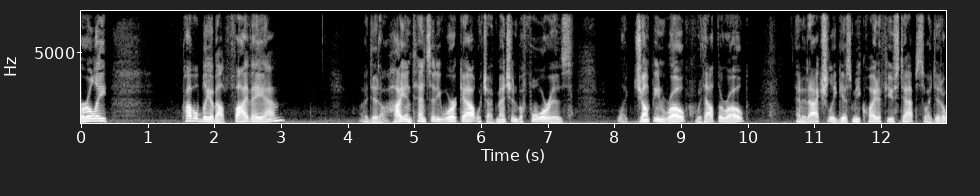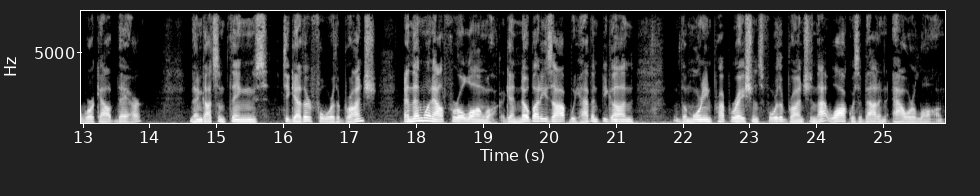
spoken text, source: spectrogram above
early, probably about 5 a.m. I did a high intensity workout, which I've mentioned before is like jumping rope without the rope and it actually gives me quite a few steps. So I did a workout there. Then got some things together for the brunch, and then went out for a long walk. Again, nobody's up. We haven't begun the morning preparations for the brunch, and that walk was about an hour long.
